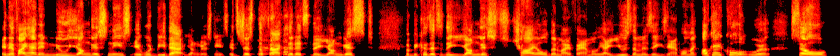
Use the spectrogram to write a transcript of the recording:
And if I had a new youngest niece, it would be that youngest niece. It's just the fact that it's the youngest, but because it's the youngest child in my family, I use them as the example. I'm like, okay, cool. We're, so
